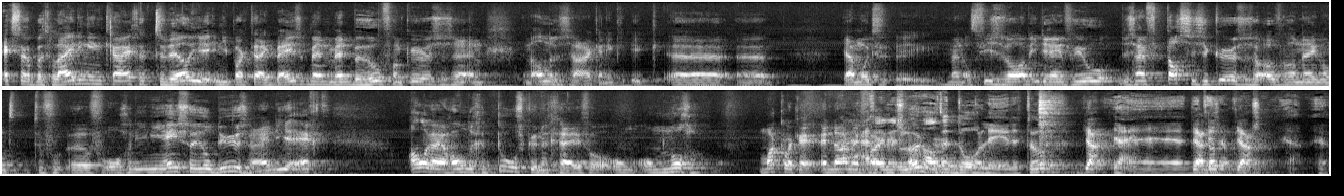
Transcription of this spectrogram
extra begeleiding in krijgen... terwijl je in die praktijk bezig bent met behulp van cursussen en, en andere zaken. En ik, ik, eh, eh, ja, motiv- eh, mijn advies is wel aan iedereen van... joh, er zijn fantastische cursussen overal in Nederland te vo- volgen... die niet eens zo heel duur zijn. Die je echt allerlei handige tools kunnen geven om, om nog makkelijker en daarmee vaak Eigenlijk is het leuker... altijd doorleren, toch? Ja, Ja, ja, ja, dat Ja, is dat- ook ja. Ja, ja.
